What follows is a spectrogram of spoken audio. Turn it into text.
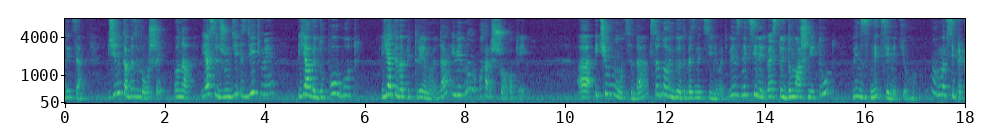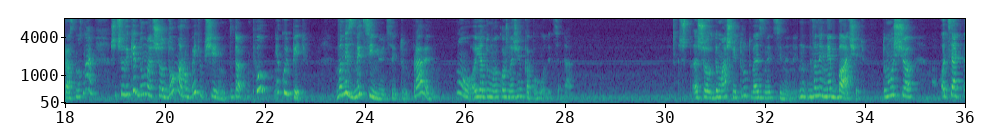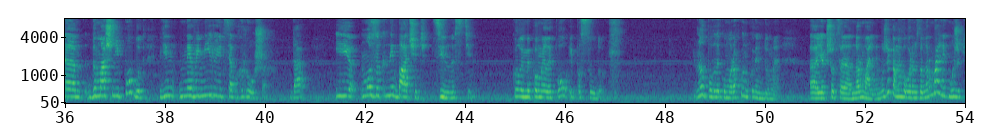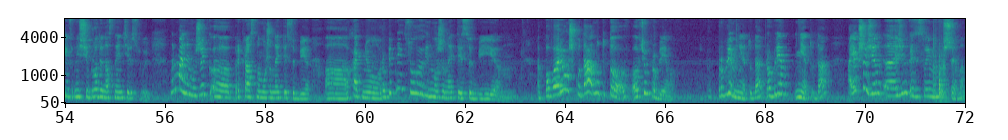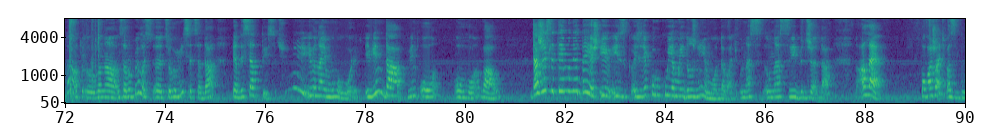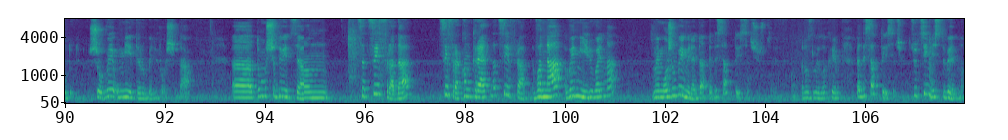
Дивіться, жінка без грошей, вона я сиджу з дітьми, я веду побут, я тебе підтримую. Да? І він, ну, хорошо, окей. А, і чому це? Да? Все одно він буде тебе знецінювати. Він знецінить весь той домашній труд, він знецінить його. Ну, ми всі прекрасно знаємо, що чоловіки думають, що вдома робить взагалі пу, яку петь. Вони знецінюють цей труд, правильно? Ну, я думаю, кожна жінка погодиться. Да? Що домашній труд весь знецінений. Вони не бачать, тому що оця е, домашній побут він не вимірюється в грошах. Да? І мозок не бачить цінності, коли ми помили пол і посуду. Ну, по великому рахунку він думає, е, якщо це нормальний мужик, а ми говоримо за нормальних мужиків, нищеброди нас не інтересують. Нормальний мужик е, прекрасно може знайти собі е, хатню робітницю, він може знайти собі м, поварьошку, да? ну, тобто, в, чому проблема? Проблем нету, да? Проблем нету, да? А якщо е, жінка зі своїми грошима, да, от вона заробила цього місяця да, 50 тисяч, і вона йому говорить. І він да, він о, ого, вау. Навіть якщо ти йому не віддаєш, і, і з, з якого куя ми і повинні йому віддавати, у нас, у нас свій бюджет, да? але поважати вас будуть, що ви вмієте робити гроші. Да? Е, тому що дивіться, ем, це цифра, да? цифра, конкретна цифра, вона вимірювальна. Ми можемо виміряти да? 50 тисяч. Це розлило Крим. 50 тисяч. Цю цінність видно.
